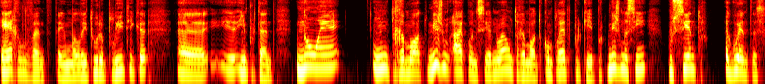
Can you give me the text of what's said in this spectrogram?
é relevante. Tem uma leitura política uh, importante. Não é um terremoto, mesmo a acontecer, não é um terremoto completo, porquê? Porque mesmo assim o centro aguenta-se.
